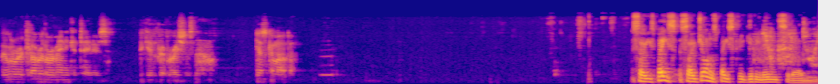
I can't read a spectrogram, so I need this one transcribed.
We will recover the remaining containers. Begin preparations now. Yes, Commander. So he's bas- So John is basically giving in to um,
